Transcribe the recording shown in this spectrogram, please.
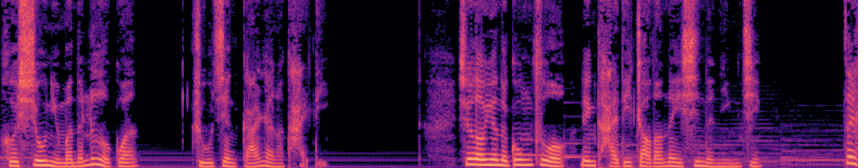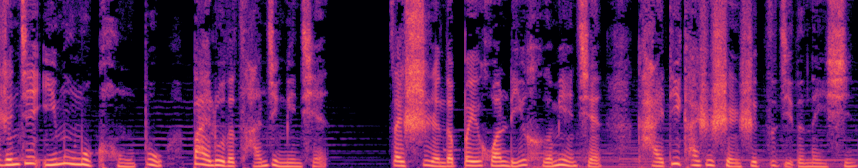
和修女们的乐观，逐渐感染了凯蒂。修道院的工作令凯蒂找到内心的宁静，在人间一幕幕恐怖败落的惨景面前，在世人的悲欢离合面前，凯蒂开始审视自己的内心。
